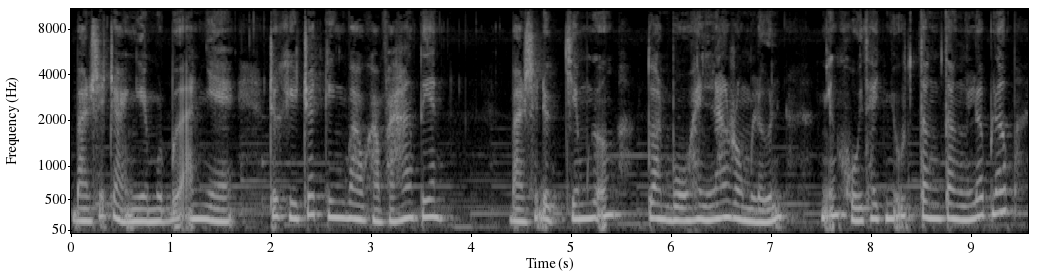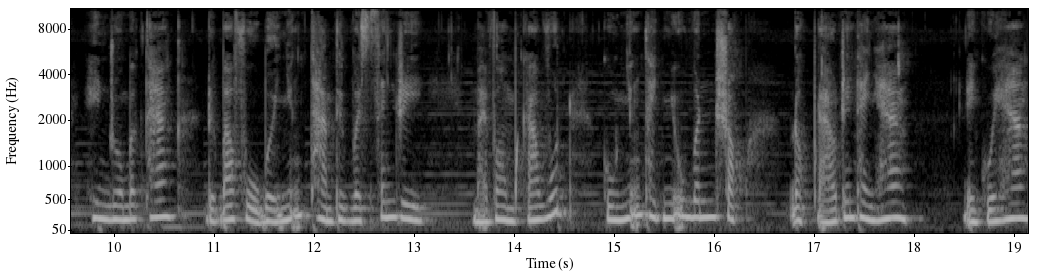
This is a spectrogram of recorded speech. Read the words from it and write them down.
bạn sẽ trải nghiệm một bữa ăn nhẹ trước khi trekking vào khám phá hang tiên. Bạn sẽ được chiêm ngưỡng toàn bộ hành lang rộng lớn, những khối thạch nhũ tầng tầng lớp lớp hình ruộng bậc thang được bao phủ bởi những thảm thực vật xanh rì, mái vòm cao vút cùng những thạch nhũ vân sọc độc đáo trên thành hang. Đến cuối hang,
